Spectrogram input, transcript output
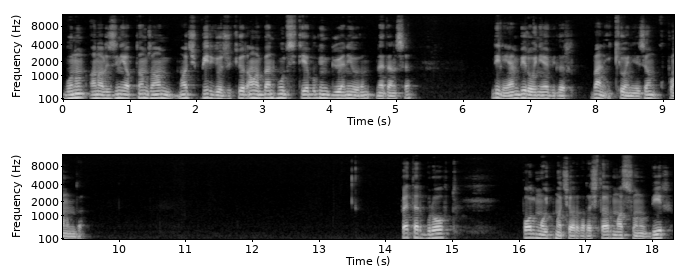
bunun analizini yaptığım zaman maç bir gözüküyor ama ben Hull City'ye bugün güveniyorum nedense. Dileyen bir oynayabilir. Ben iki oynayacağım kuponumda. Peter Broth Bournemouth maçı arkadaşlar. Maç sonu 1.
